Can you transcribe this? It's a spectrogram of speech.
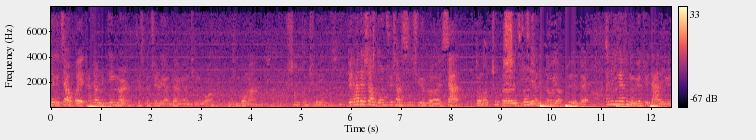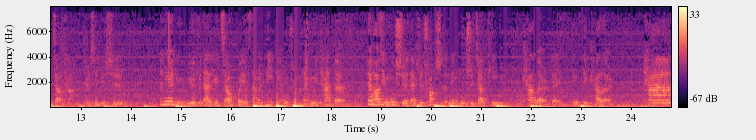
那个教会，它叫 Redeemer Presbyterian，不知道有没有听过？有听过吗？上东区的。对，它在上东区、上西区和下东和中城都有。对对对，但是应该是纽约最大的一个教堂，而且也是，那应该纽约最大的一个教会，有三个地点。为什么呢？因为它的它有好几个牧师，但是创始的那个牧师叫 Tim Keller，对，Timothy Keller，他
